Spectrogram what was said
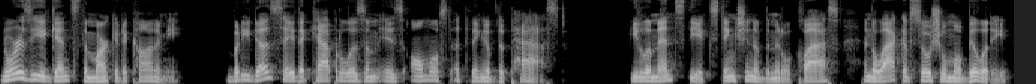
nor is he against the market economy. But he does say that capitalism is almost a thing of the past. He laments the extinction of the middle class and the lack of social mobility,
